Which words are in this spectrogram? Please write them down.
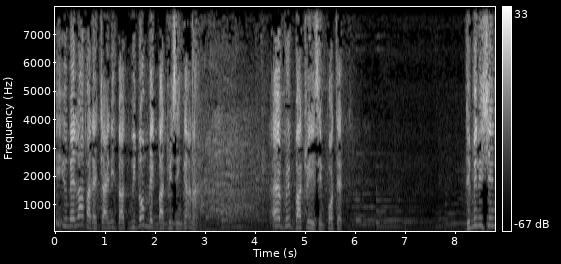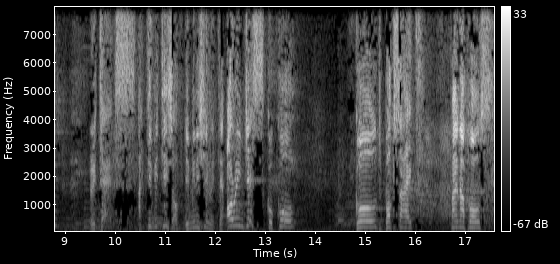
You may laugh at the Chinese, but we don't make batteries in Ghana. Every battery is imported. Diminishing returns, activities of diminishing return. Oranges, cocoa, gold, bauxite, pineapples.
